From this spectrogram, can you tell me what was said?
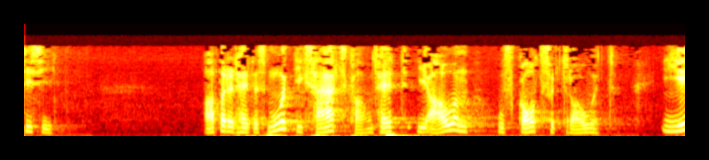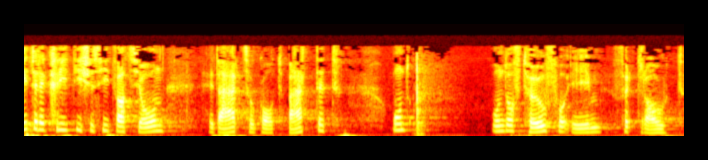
waren. Aber er hat ein mutiges Herz gehabt und hat in allem auf Gott vertraut. In jeder kritischen Situation hat er zu Gott betet und und auf die Hilfe von ihm vertraut.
